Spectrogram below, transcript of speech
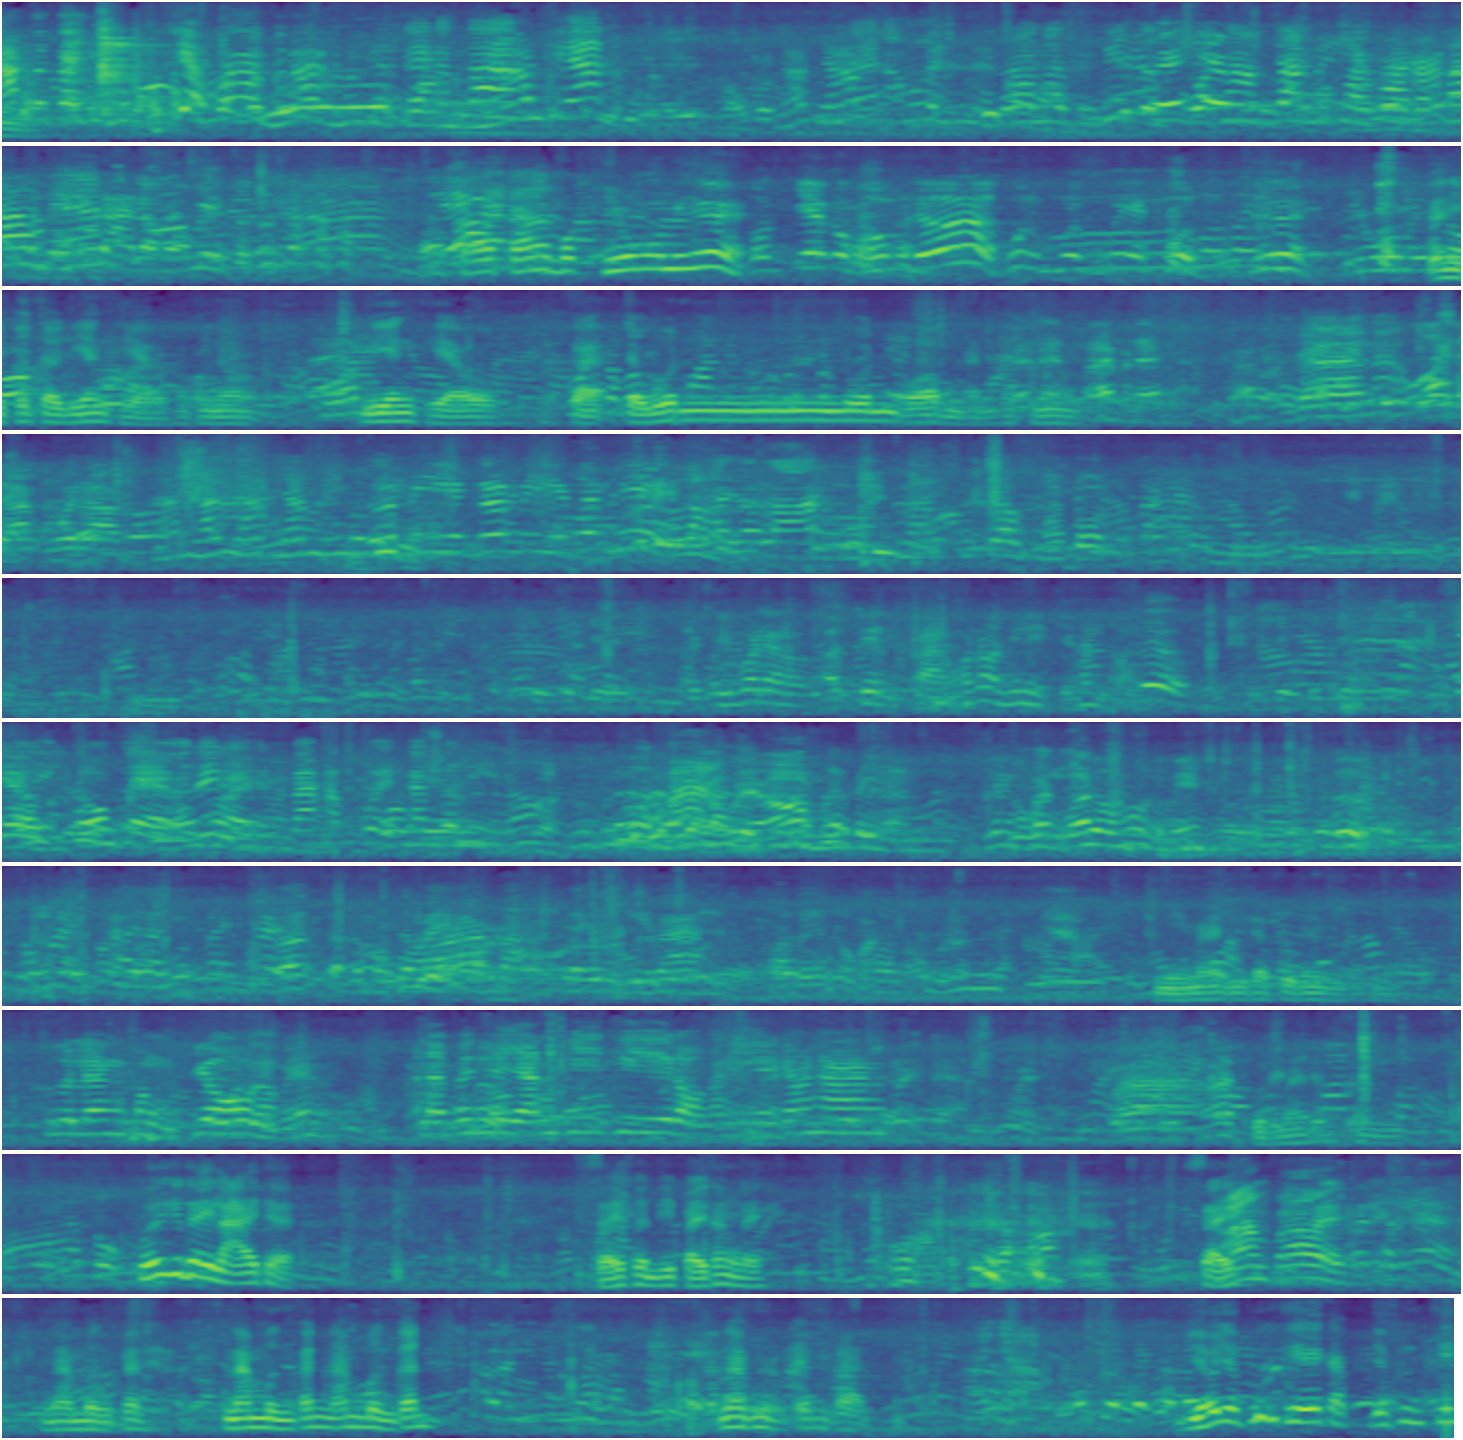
ยักษ์แต่อยู่เขียวว่าเพื่อนมันเสียกันตาเทีย นน่าจะมีแต่ตัวน้ำจังมาบ้านแม่ต่อไปบักคิวมามีอันนี้เพิ่นจะเลี้ยงแถวครับพี่น้อง เลี้ยงแถวก็จะวนวนอ้อมกันครับพี่น้องแก้ วโจ๊กแต่ก็หน่อยปลาหักกล้วยข้างก็นี่เนาะหมดมาแล้วเหมือนเป็นเรื่องกันหมดจะไม่เอาปลาหักกล้วยดีว่ามีมอีกแล้วพูดนึงคือแรงท่องเที่ยวหรือไหมอันนั้นเป็นพยันที่ที่หลอกอันนี้ข้างขอบคุณมากเฮ้ยก็ได้หลายแท้ใส่เพิ่นที่ไปทั้งเลย ใส่น้ำไปน้ำมึงกันน้ำมึงกันน้ำมึงกันน้ำมึงกันกันเดี๋ยวอย่าพึ่งเทครับอย่าพึ่งเท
